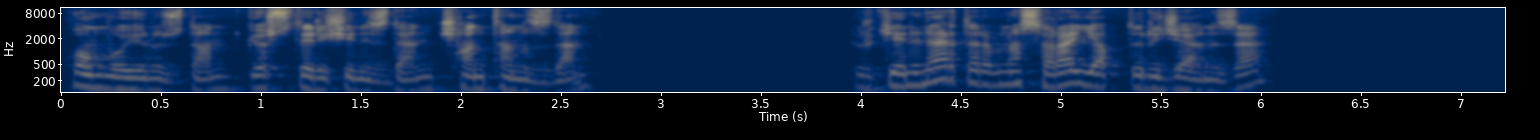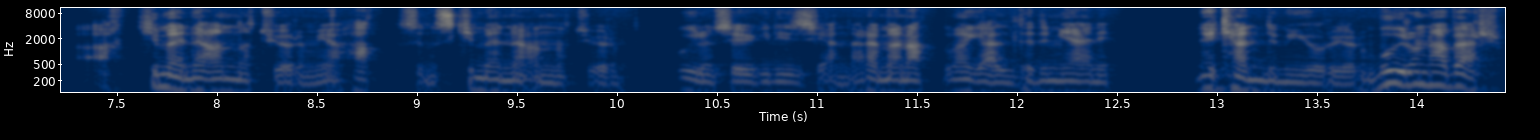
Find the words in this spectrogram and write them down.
konvoyunuzdan, gösterişinizden, çantanızdan. Türkiye'nin her tarafına saray yaptıracağınıza ah kime ne anlatıyorum ya haklısınız kime ne anlatıyorum. Buyurun sevgili izleyenler hemen aklıma geldi dedim yani ne kendimi yoruyorum. Buyurun haber.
